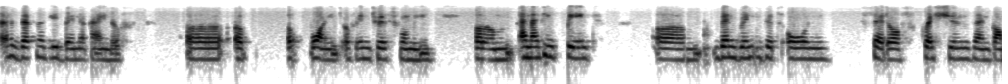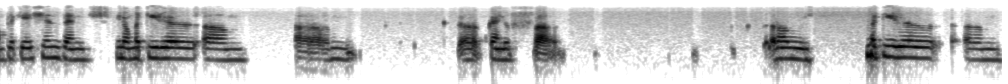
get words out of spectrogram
has definitely been a kind of uh, a a point of interest for me, um, and I think paint um, then brings its own set of questions and complications and you know material um, um, uh, kind of uh, um, material um,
